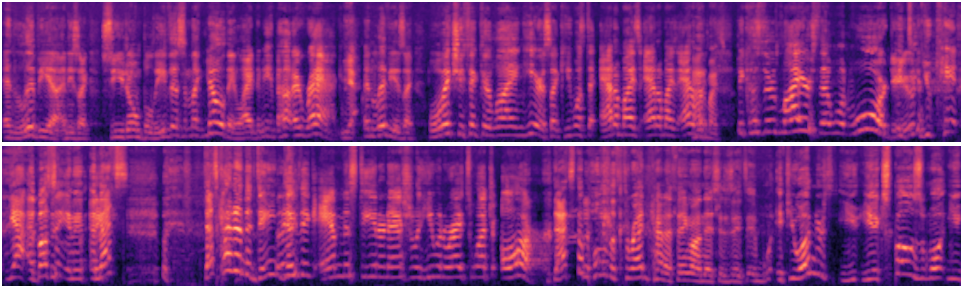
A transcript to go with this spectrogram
and Libya," and he's like, "So you don't believe this?" I'm like, "No, they lied to me about Iraq Yeah. and Libya." He's like, "Well, what makes you think they're lying here?" It's like he wants to atomize, atomize, atomize, Atomize. because they're liars that want war, dude. It's- you can't. Yeah, I must say, and, and that's that's kind of the danger. What do you think Amnesty International Human Rights Watch are? That's the pull the thread kind of thing on this. Is it's, if you under you, you expose one, you,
